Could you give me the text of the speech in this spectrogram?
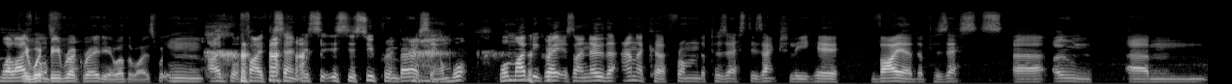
Well, I've it wouldn't got- be Rug Radio otherwise. Mm, I've got five percent. This this is super embarrassing. And what what might be great is I know that Annika from the Possessed is actually here via the Possessed's uh, own um,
